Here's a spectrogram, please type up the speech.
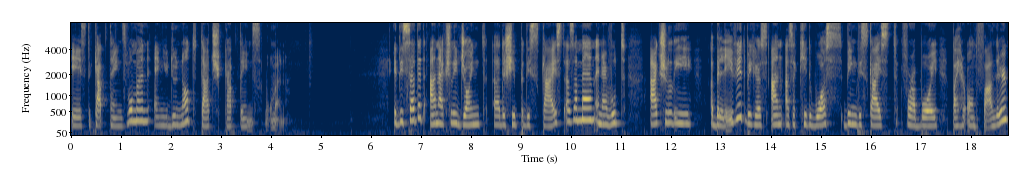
is the captain's woman and you do not touch captain's woman. It is said that Anne actually joined uh, the ship disguised as a man, and I would actually believe it because Anne, as a kid, was being disguised for a boy by her own father.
